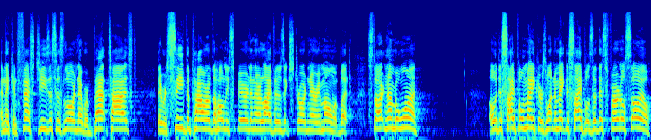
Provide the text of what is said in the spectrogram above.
And they confessed Jesus as Lord, and they were baptized. They received the power of the Holy Spirit in their life. It was an extraordinary moment. But start number one. Oh, disciple makers wanting to make disciples of this fertile soil.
